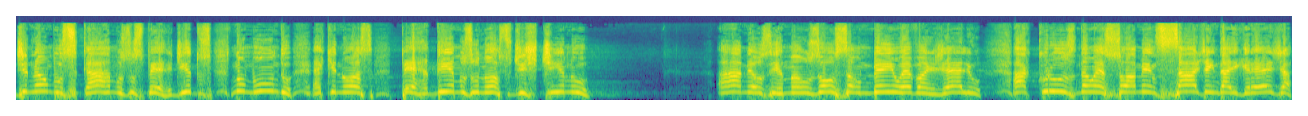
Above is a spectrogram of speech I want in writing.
de não buscarmos os perdidos no mundo, é que nós perdemos o nosso destino. Ah, meus irmãos, ouçam bem o Evangelho. A cruz não é só a mensagem da igreja,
